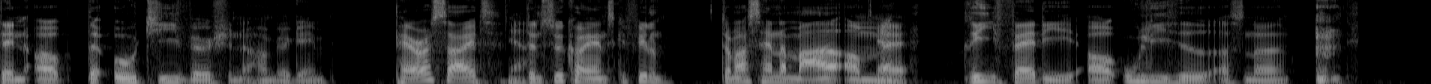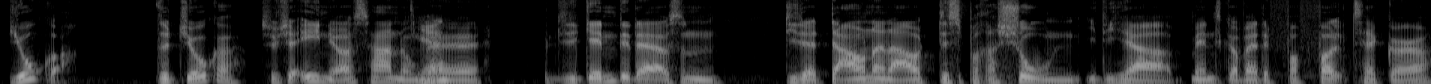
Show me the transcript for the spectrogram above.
den op, the OG version af Hunger Game. Parasite, Ja. den sydkoreanske film, som også handler meget om Ja. uh, rig, fattig og ulighed og sådan noget. Joker, The Joker, synes jeg egentlig også har nogle... Ja. Uh, igen, det der sådan, de der down and out, desperationen i de her mennesker, hvad det får folk til at gøre.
